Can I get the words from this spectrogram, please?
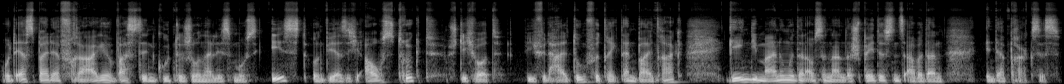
Und erst bei der Frage, was denn guter Journalismus ist und wie er sich ausdrückt, Stichwort wie viel Haltung verträgt ein Beitrag, gehen die Meinungen dann auseinander, spätestens aber dann in der Praxis.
